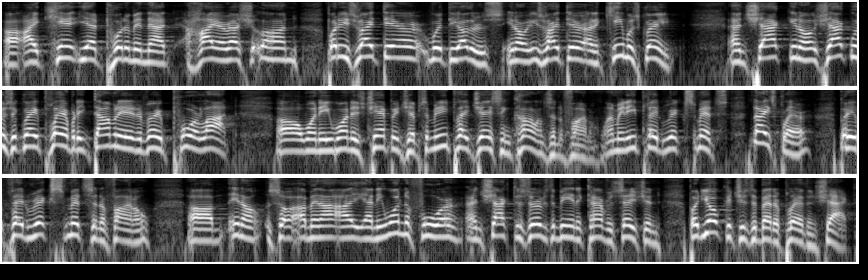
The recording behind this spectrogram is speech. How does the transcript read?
Uh, I can't yet put him in that higher echelon, but he's right there with the others. You know, he's right there. And Akeem was great. And Shaq, you know, Shaq was a great player, but he dominated a very poor lot uh, when he won his championships. I mean, he played Jason Collins in the final. I mean, he played Rick Smits, nice player, but he played Rick Smits in the final. Um, you know, so I mean, I, I, and he won the four, and Shaq deserves to be in the conversation. But Jokic is a better player than Shaq.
